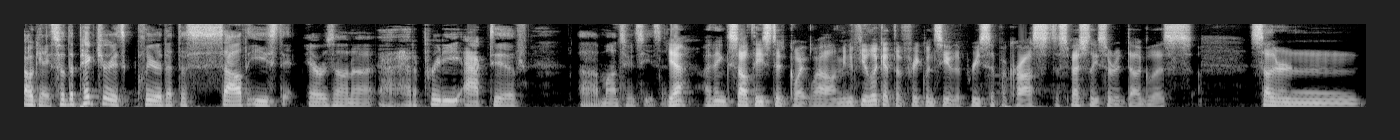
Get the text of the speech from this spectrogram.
Okay, so the picture is clear that the southeast Arizona uh, had a pretty active uh, monsoon season. Yeah, I think Southeast did quite well. I mean, if you look at the frequency of the precip across, especially sort of Douglas, southern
